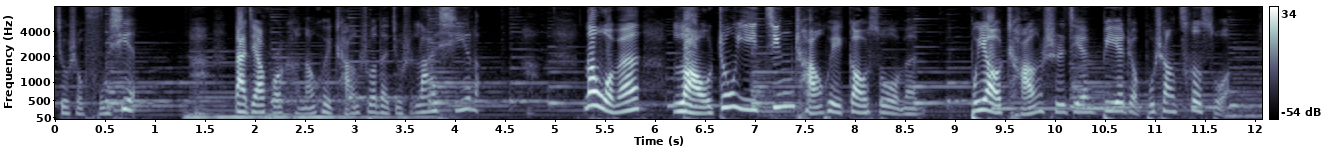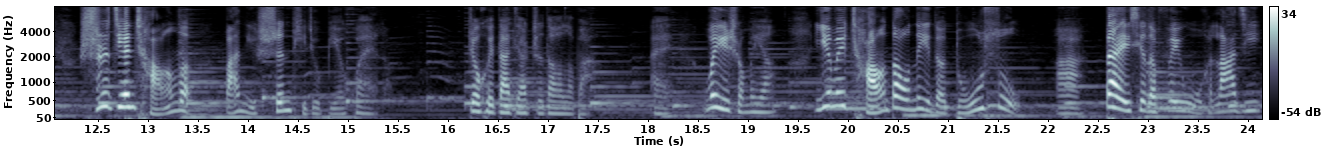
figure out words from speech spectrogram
就是腹泻啊，大家伙可能会常说的就是拉稀了啊。那我们老中医经常会告诉我们，不要长时间憋着不上厕所，时间长了把你身体就憋坏了。这回大家知道了吧？哎，为什么呀？因为肠道内的毒素啊，代谢的废物和垃圾，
